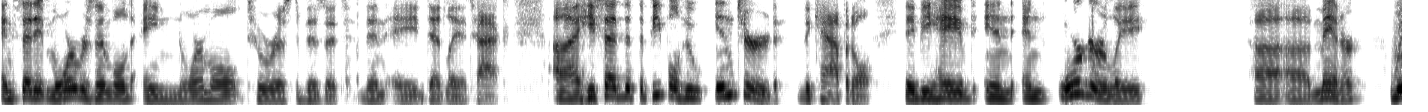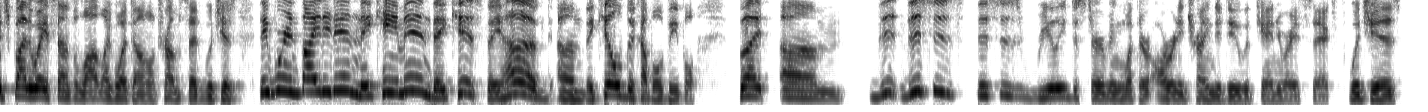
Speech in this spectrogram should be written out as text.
and said it more resembled a normal tourist visit than a deadly attack. Uh, he said that the people who entered the Capitol, they behaved in an orderly uh, uh, manner which by the way sounds a lot like what Donald Trump said, which is they were invited in, they came in, they kissed, they hugged, um, they killed a couple of people, but um, th- this is this is really disturbing what they're already trying to do with January sixth, which is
